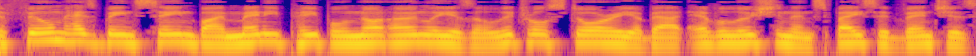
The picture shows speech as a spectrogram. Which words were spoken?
The film has been seen by many people not only as a literal story about evolution and space adventures,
